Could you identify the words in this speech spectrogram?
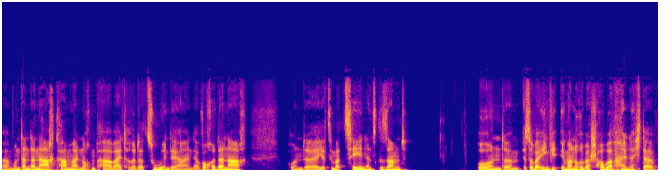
Ähm, und dann danach kamen halt noch ein paar weitere dazu in der, in der Woche danach. Und äh, jetzt sind wir zehn insgesamt. Und ähm, ist aber irgendwie immer noch überschaubar, weil ich da,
